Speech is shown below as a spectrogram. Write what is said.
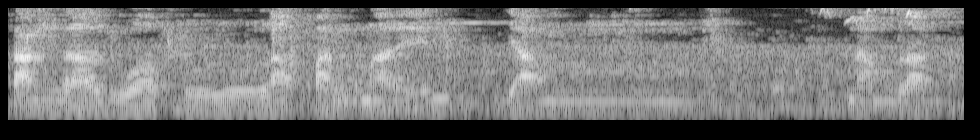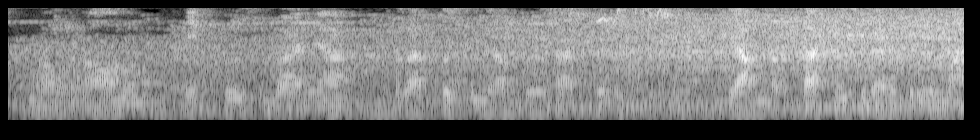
tanggal 28 kemarin jam 16.00 itu sebanyak 191 yang berkasnya sudah diterima.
